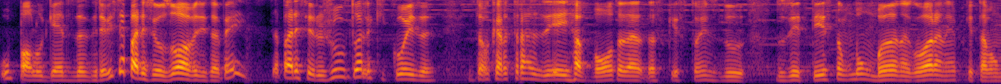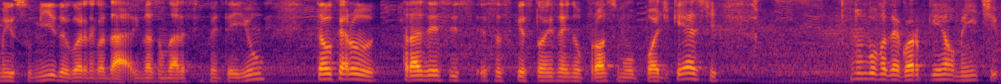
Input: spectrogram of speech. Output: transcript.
o Paulo Guedes dando entrevista, apareceu os OVNIs também? Eles apareceram junto, olha que coisa. Então eu quero trazer a volta da, das questões do, dos ETs estão bombando agora, né? Porque estavam meio sumidos, agora o negócio da invasão da área 51. Então eu quero trazer esses, essas questões aí no próximo podcast. Não vou fazer agora porque realmente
